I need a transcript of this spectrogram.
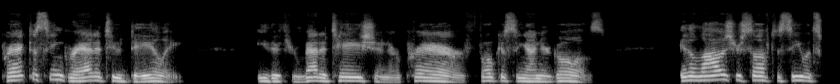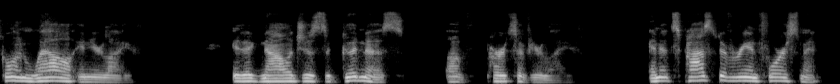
Practicing gratitude daily, either through meditation or prayer or focusing on your goals, it allows yourself to see what's going well in your life. It acknowledges the goodness of parts of your life and it's positive reinforcement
